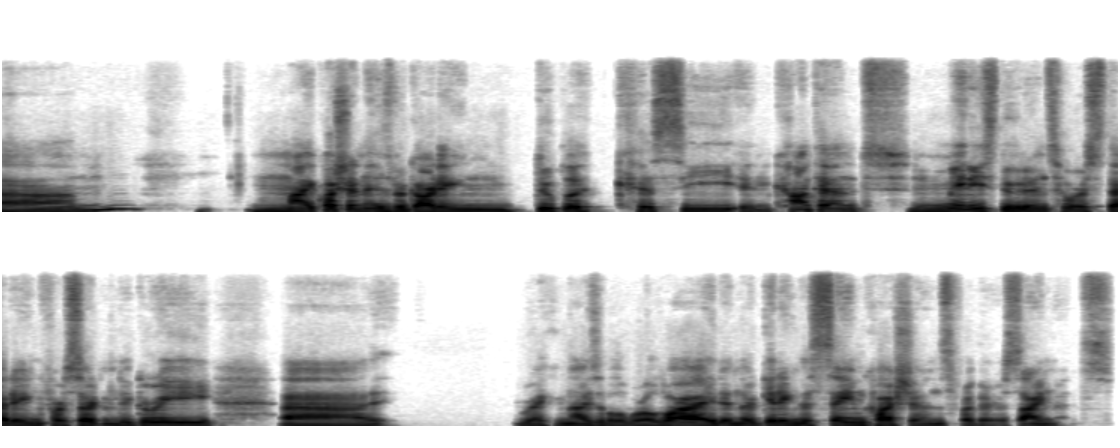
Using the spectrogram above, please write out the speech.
Um, my question is regarding duplicacy in content. Many students who are studying for a certain degree uh, recognizable worldwide, and they're getting the same questions for their assignments.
